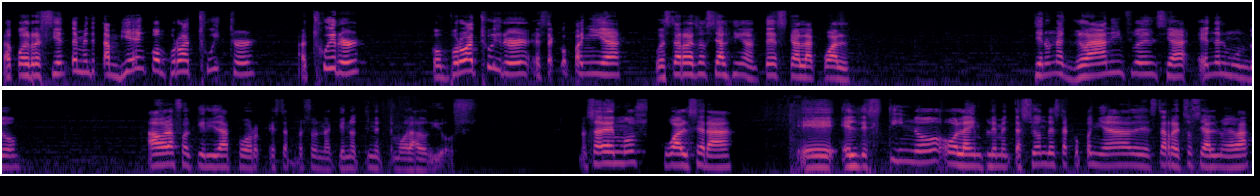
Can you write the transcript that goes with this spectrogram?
la cual recientemente también compró a Twitter, a Twitter, compró a Twitter, esta compañía o esta red social gigantesca, la cual tiene una gran influencia en el mundo, ahora fue adquirida por esta persona que no tiene temor a Dios. No sabemos cuál será eh, el destino o la implementación de esta compañía, de esta red social nueva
